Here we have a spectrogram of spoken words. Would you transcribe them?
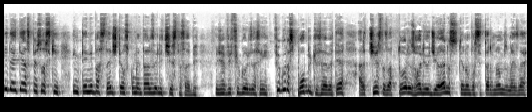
E daí tem as pessoas que entendem bastante, tem os comentários elitistas, sabe? Eu já vi figuras assim, figuras públicas, sabe? Até artistas, atores hollywoodianos, que eu não vou citar nomes, mas né?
